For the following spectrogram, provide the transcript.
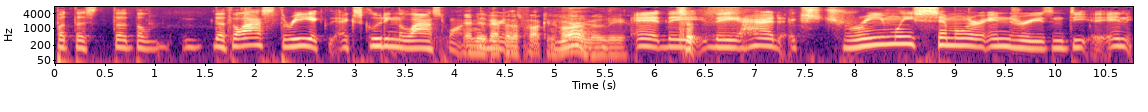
but the the the, the, the last three, ex- excluding the last one, the Ended up in a last one. fucking horror Yeah. movie. and they they had extremely similar injuries and de- in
